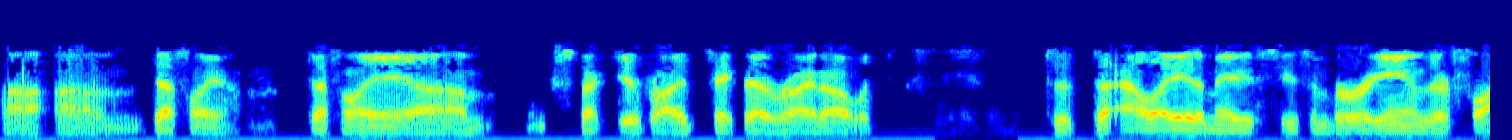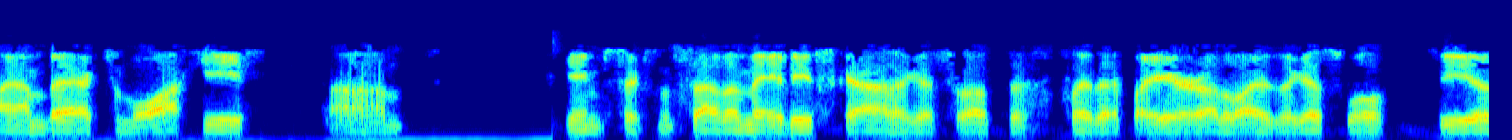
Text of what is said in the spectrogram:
Uh, um, definitely, definitely, um, expect you to probably take that ride out with, to, to LA to maybe see some Brewer games or fly on back to Milwaukee. Um, game six and seven maybe. Scott, I guess we'll have to play that by ear. Otherwise, I guess we'll see you,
